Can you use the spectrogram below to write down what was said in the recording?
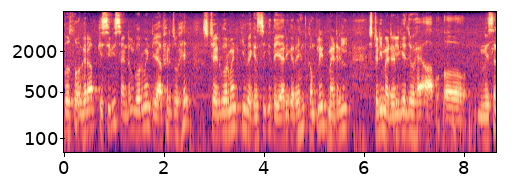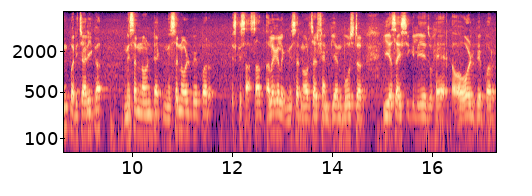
दोस्तों, अगर आप किसी भी सेंट्रल गवर्नमेंट या फिर जो है स्टेट गवर्नमेंट की वैकेंसी की तैयारी कर रहे हैं तो कंप्लीट मटेरियल, स्टडी मटेरियल के जो है आप मिशन परिचारी का, mission non tech mission old paper इसके साथ साथ अलग अलग mission north champion booster ESIC के लिए जो है ओल्ड पेपर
